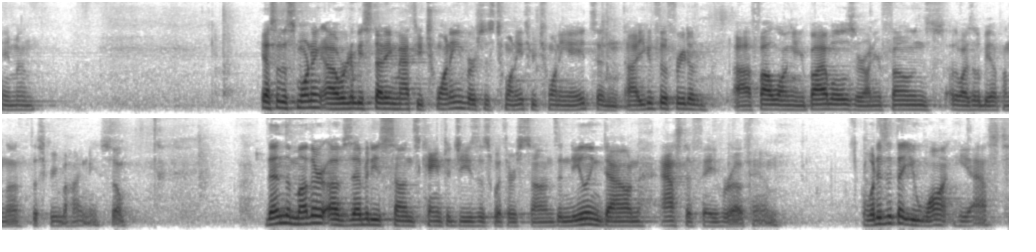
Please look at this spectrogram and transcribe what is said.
Amen. Yeah, so this morning uh, we're going to be studying Matthew 20, verses 20 through 28. And uh, you can feel free to uh, follow along in your Bibles or on your phones. Otherwise, it'll be up on the, the screen behind me. So, then the mother of Zebedee's sons came to Jesus with her sons, and kneeling down, asked a favor of him. What is it that you want? He asked.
